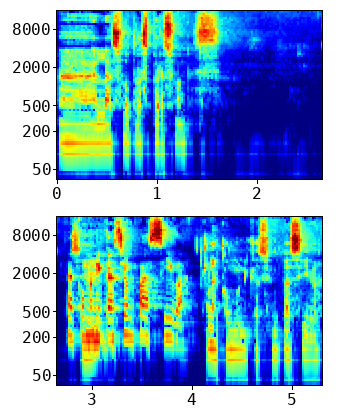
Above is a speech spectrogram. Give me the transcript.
a las otras personas. La comunicación pasiva. La comunicación pasiva.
